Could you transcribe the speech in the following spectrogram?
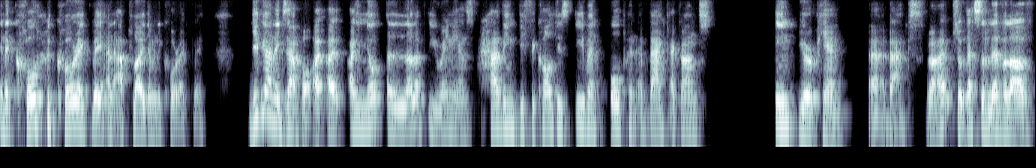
in a correct way and apply them in a correct way give you an example. I, I, I, know a lot of Iranians having difficulties even open a bank account in European uh, banks, right? So that's the level of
